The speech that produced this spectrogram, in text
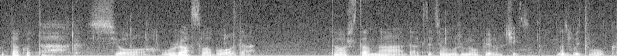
Вот так вот так. Все. Ура, свобода. То, что надо. Кстати, мы можем его приручить. У нас будет волк.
